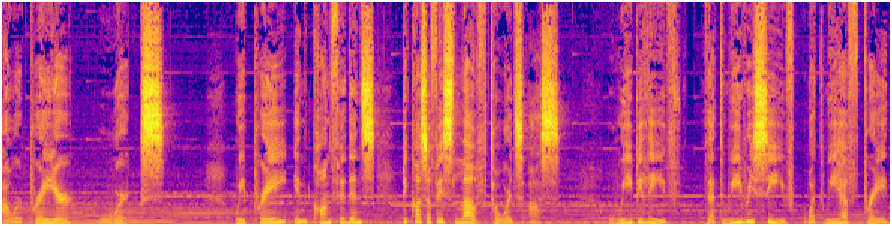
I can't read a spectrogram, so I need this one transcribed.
Our prayer works. We pray in confidence because of His love towards us. We believe that we receive what we have prayed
